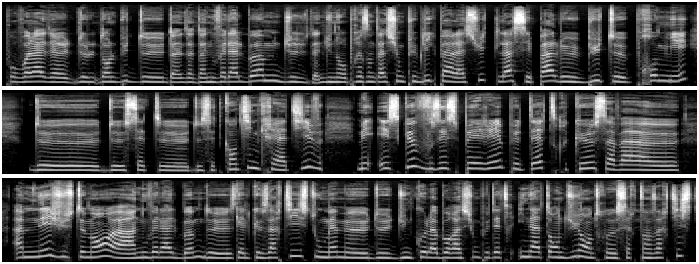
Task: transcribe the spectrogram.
pour voilà dans le but d'un, nouvel album, d'une représentation publique par la suite. Là c'est pas le but premier de, de cette cantine créative. Mais est-ce que vous espérez peut-être que ça va euh, amener justement à un nouvel album de quelques artistes ou même d'une collaboration peut-être inattendue entre certains artistes?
